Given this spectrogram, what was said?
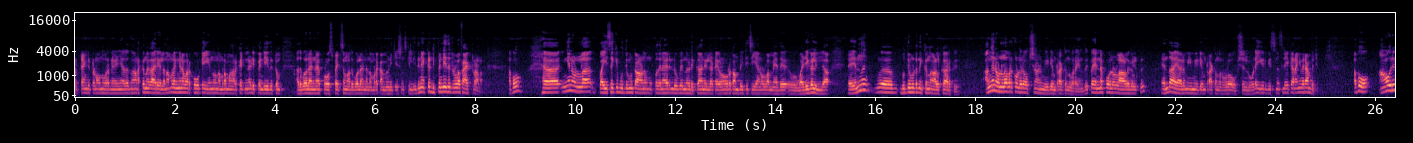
റിട്ടേൺ കിട്ടണമെന്ന് പറഞ്ഞു കഴിഞ്ഞാൽ അത് നടക്കുന്ന കാര്യമല്ല. നമ്മൾ എങ്ങനെ വർക്കൗട്ട് ചെയ്യുന്നു നമ്മുടെ മാർക്കറ്റിനെ ഡിപ്പെൻഡ് ചെയ്തിട്ടും അതുപോലെ തന്നെ പ്രോസ്പെക്ട്സും അതുപോലെ തന്നെ നമ്മുടെ കമ്മ്യൂണിക്കേഷൻ സ്കിൽ ഇതിനൊക്കെ ഡിപ്പെൻഡ് ചെയ്തിട്ടുള്ള ഫാക്ടറാണ് അപ്പോൾ ഇങ്ങനെയുള്ള പൈസയ്ക്ക് ബുദ്ധിമുട്ടാണ് മുപ്പതിനായിരം രൂപയൊന്നും എടുക്കാനില്ല ടേൺ ഓവർ കംപ്ലീറ്റ് ചെയ്യാനുള്ള മേധ വഴികളില്ല എന്ന് ബുദ്ധിമുട്ട് നിൽക്കുന്ന ആൾക്കാർക്ക് അങ്ങനെയുള്ളവർക്കുള്ളൊരു ഓപ്ഷനാണ് മീഡിയം ട്രാക്ക് എന്ന് പറയുന്നത്. ഇപ്പോൾ എന്നെ പോലുള്ള ആളുകൾക്ക് എന്തായാലും ഈ മീഡിയം ട്രാക്ക് എന്നുള്ള ഓപ്ഷനിലൂടെ ഈ ഒരു ബിസിനസ്സിലേക്ക് ഇറങ്ങി വരാൻ പറ്റും. അപ്പോൾ ആ ഒരു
